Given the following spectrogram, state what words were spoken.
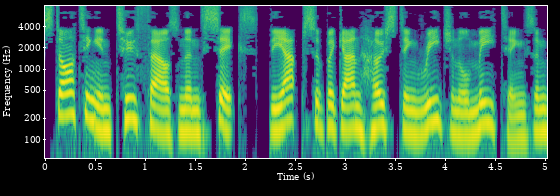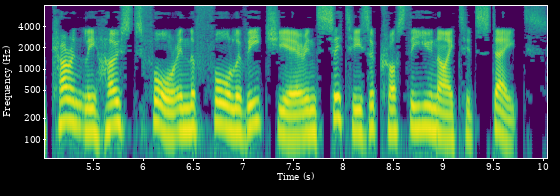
Starting in 2006, the APSA began hosting regional meetings and currently hosts four in the fall of each year in cities across the United States.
